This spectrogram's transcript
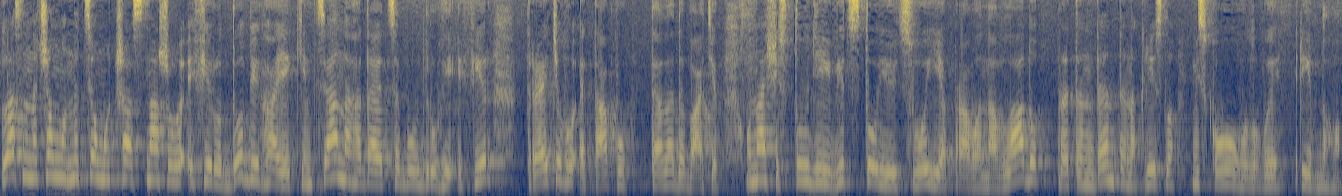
Власне, на чому на цьому час нашого ефіру добігає кінця. Нагадаю, це був другий ефір третього етапу теледебатів. У нашій студії відстоюють своє право на владу претенденти на крісло міського голови Рівного.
